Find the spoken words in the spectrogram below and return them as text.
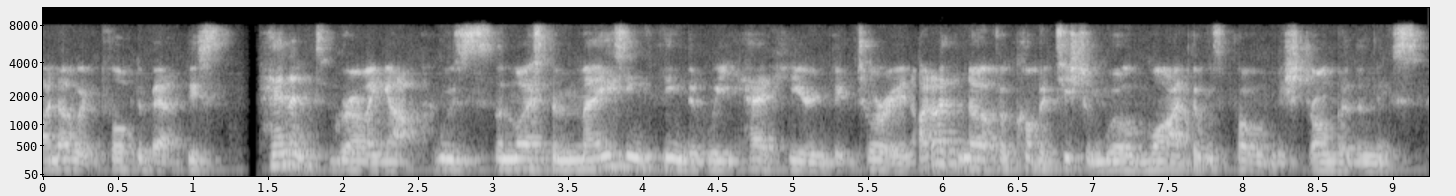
I know we've talked about this. Pennant growing up was the most amazing thing that we had here in Victoria. And I don't know of a competition worldwide that was probably stronger than this.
